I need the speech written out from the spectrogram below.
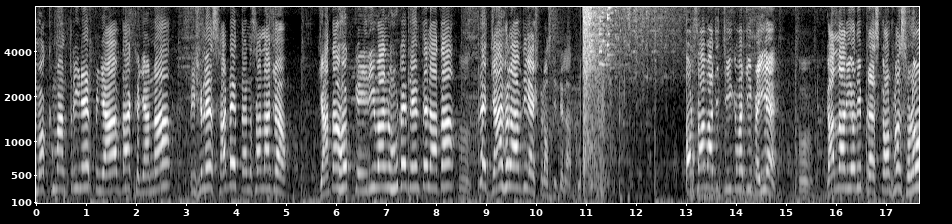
ਮੁੱਖ ਮੰਤਰੀ ਨੇ ਪੰਜਾਬ ਦਾ ਖਜ਼ਾਨਾ ਪਿਛਲੇ 3.5 ਸਾਲਾਂ 'ਚ ਜਾਂ ਤਾਂ ਉਹ ਕੇਜਰੀਵਾਲ ਨੂੰ ਹੂਟੇ ਦੇਣ ਤੇ ਲਾਤਾ ਤੇ ਜਾਂ ਫਿਰ ਆਪਦੀ ਐਸ਼ਪ੍ਰਸਤੀ ਤੇ ਲਾਤਾ। ਔਰ ਸਾਹਿਬ ਅੱਜ ਚੀਕ ਵੱਜੀ ਪਈ ਹੈ। ਗੱਲ ਵਾਲੀ ਉਹਦੀ ਪ੍ਰੈਸ ਕਾਨਫਰੰਸ ਸੁਣੋ।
